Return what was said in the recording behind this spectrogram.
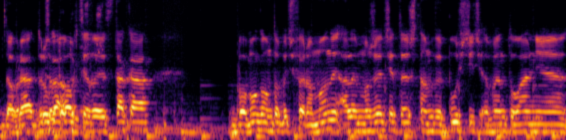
Dobra, druga opcja to jest taka, bo mogą to być feromony, ale możecie też tam wypuścić ewentualnie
